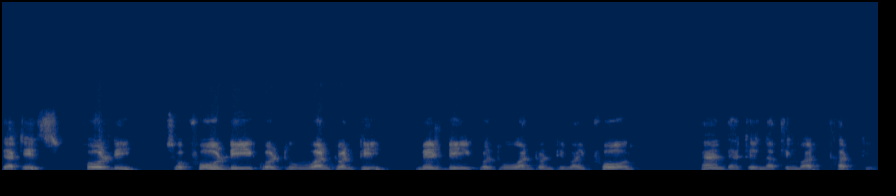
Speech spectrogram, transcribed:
that is 4D. So 4D equal to 120 means D equal to 120 by 4 and that is nothing but 30.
